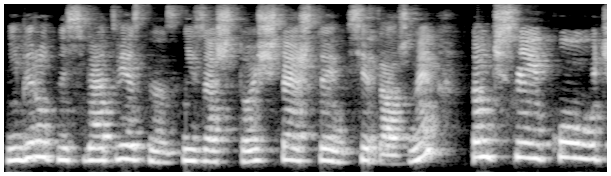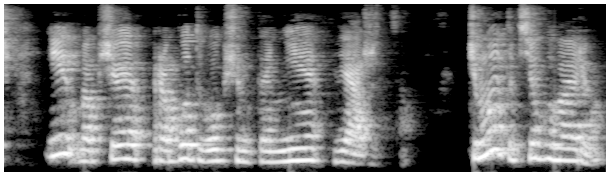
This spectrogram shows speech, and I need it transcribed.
не берут на себя ответственность ни за что, считают, что им все должны, в том числе и коуч, и вообще работа, в общем-то, не вяжется. К чему это все говорю?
